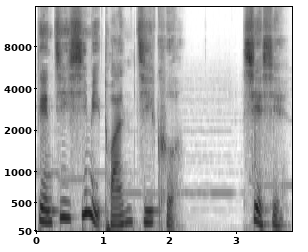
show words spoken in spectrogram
点击西米团即可。谢谢。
